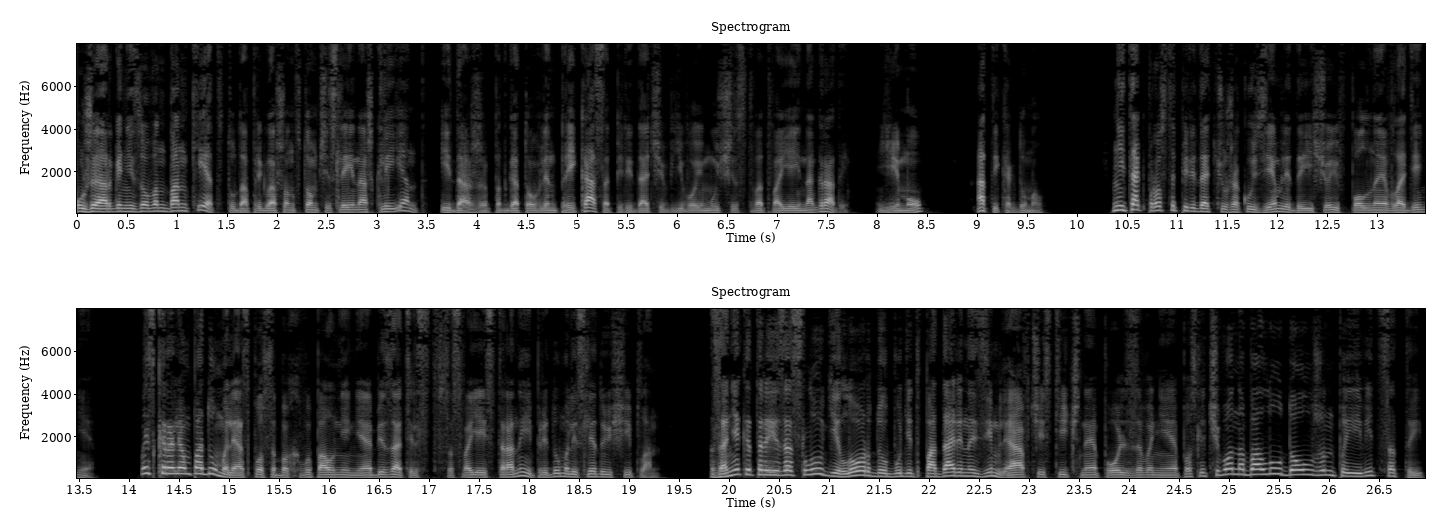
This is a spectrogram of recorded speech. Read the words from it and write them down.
Уже организован банкет, туда приглашен в том числе и наш клиент, и даже подготовлен приказ о передаче в его имущество твоей награды. Ему? А ты как думал? Не так просто передать чужаку земли, да еще и в полное владение. Мы с королем подумали о способах выполнения обязательств со своей стороны и придумали следующий план. За некоторые заслуги лорду будет подарена земля в частичное пользование, после чего на балу должен появиться ты.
